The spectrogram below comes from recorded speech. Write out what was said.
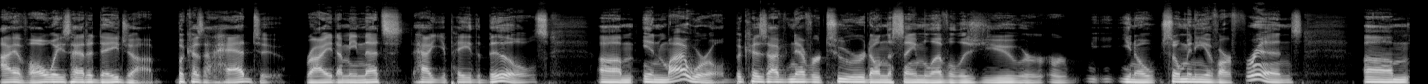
i have always had a day job because i had to right i mean that's how you pay the bills um, in my world because i've never toured on the same level as you or, or you know so many of our friends um,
